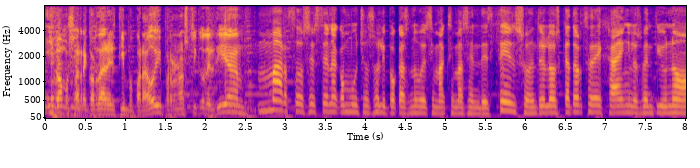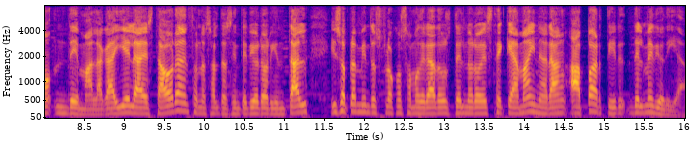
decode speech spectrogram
Y vamos a recordar el tiempo para hoy, pronóstico del día. Marzo se escena con mucho sol y pocas nubes y máximas en descenso, entre los 14 de Jaén y los 21 de Málaga. Y a esta hora en zonas altas de interior oriental y soplan vientos flojos a moderados del noroeste que amainarán a partir del mediodía.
